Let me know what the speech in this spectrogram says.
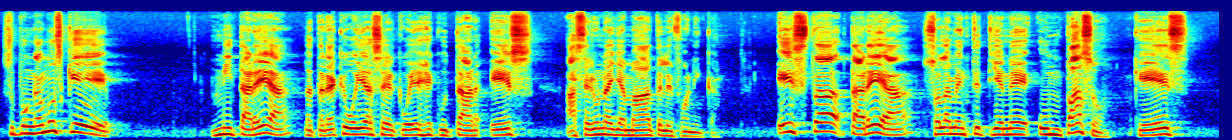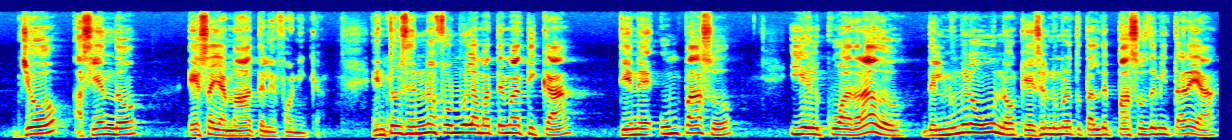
Supongamos que mi tarea, la tarea que voy a hacer, que voy a ejecutar, es hacer una llamada telefónica. Esta tarea solamente tiene un paso, que es yo haciendo esa llamada telefónica. Entonces, en una fórmula matemática tiene un paso y el cuadrado del número 1, que es el número total de pasos de mi tarea,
